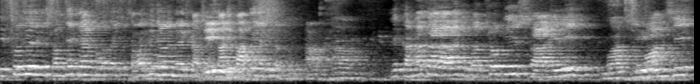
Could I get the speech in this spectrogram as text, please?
लेकिन समझे क्या समझ भी मेरे ख्याल से सारी बातें यही सब ये कहना चाह रहा है कि बच्चों की शारीरिक मानसिक मानसिक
